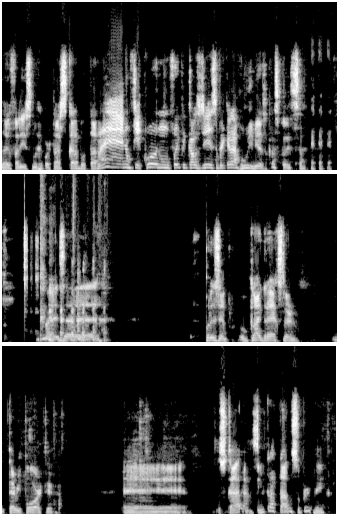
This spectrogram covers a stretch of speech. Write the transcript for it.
Daí eu falei isso no reportagem, os caras botaram, é, não ficou, não foi por causa disso, porque era ruim mesmo, aquelas coisas, sabe? Mas, é... por exemplo, o Clyde Drexler, o Terry Porter, é... os caras assim, me tratavam super bem, cara.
